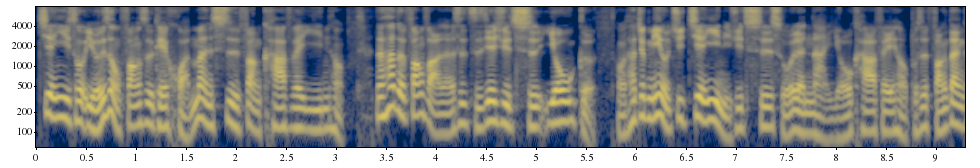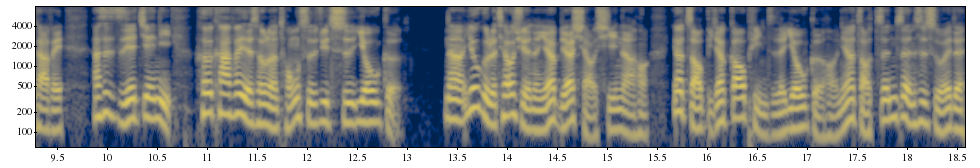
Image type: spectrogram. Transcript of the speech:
建议说有一种方式可以缓慢释放咖啡因哈。那它的方法呢是直接去吃优格哦，他就没有去建议你去吃所谓的奶油咖啡哈，不是防弹咖啡，他是直接建议喝咖啡的时候呢，同时去吃优格。那优格的挑选呢，也要比较小心啊，哈，要找比较高品质的优格哈，你要找真正是所谓的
